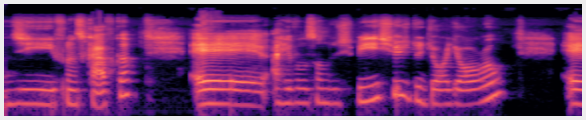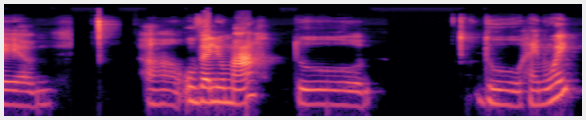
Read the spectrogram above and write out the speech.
de Franz Kafka, é, A Revolução dos Bichos, do George Orwell, é, uh, O Velho Mar, do do Hemingway.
